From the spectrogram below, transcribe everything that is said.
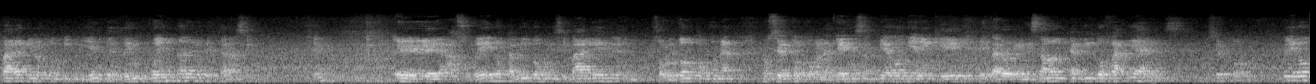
para que los constituyentes den cuenta de lo que están haciendo. Eh, a su vez, los cabildos municipales, sobre todo como una, ¿no es cierto?, como las que hay en Santiago, tienen que estar organizados en cabildos radiales, ¿no es cierto? Pero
